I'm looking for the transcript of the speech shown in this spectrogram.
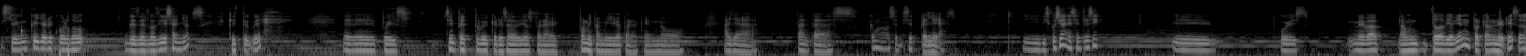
según que yo recuerdo, desde los 10 años que tuve, eh, pues siempre tuve que rezar a Dios para por mi familia para que no haya tantas, ¿cómo se dice? Peleas y discusiones entre sí. Y pues me va aún todavía bien porque aún regreso.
